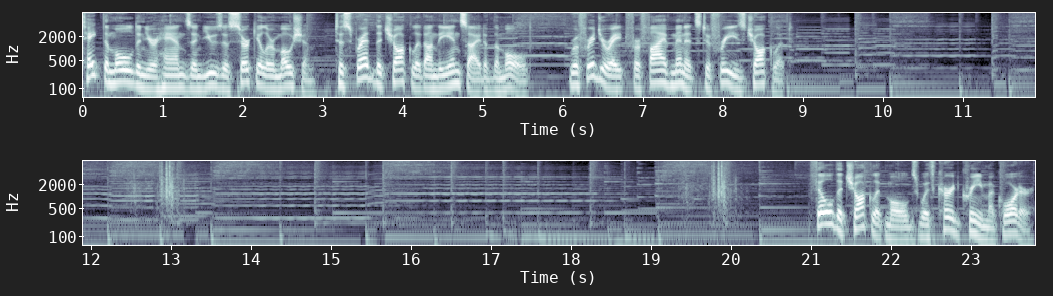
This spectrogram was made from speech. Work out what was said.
Take the mold in your hands and use a circular motion to spread the chocolate on the inside of the mold. Refrigerate for 5 minutes to freeze chocolate. Fill the chocolate molds with curd cream a quarter.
